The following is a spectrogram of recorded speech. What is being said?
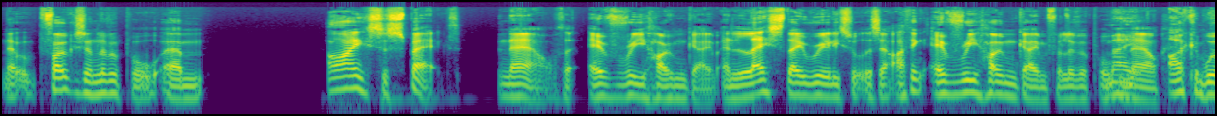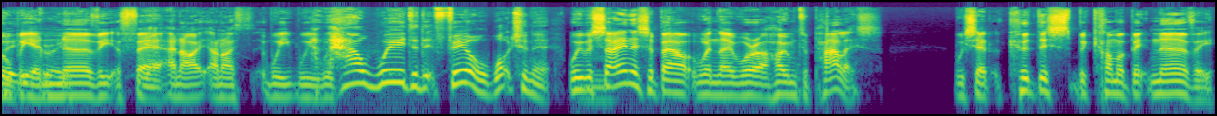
Now, focus on Liverpool. Um, I suspect now that every home game, unless they really sort this out, I think every home game for Liverpool Mate, now will be a agree. nervy affair. Yeah. And I and I we we were How weird did it feel watching it? we were saying this about when they were at home to Palace. We said, could this become a bit nervy?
